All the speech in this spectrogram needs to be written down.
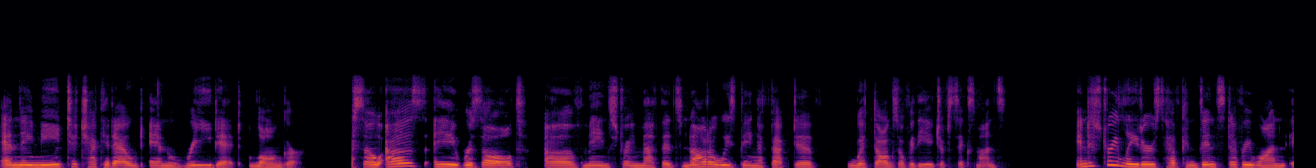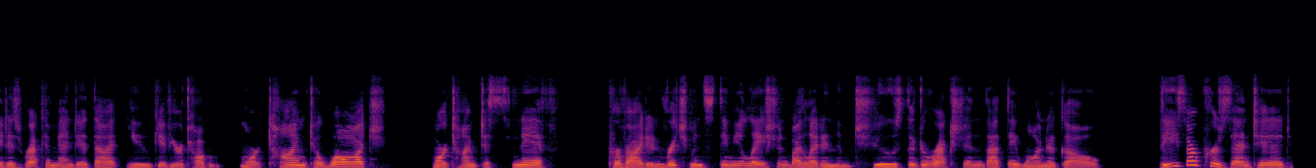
and they need to check it out and read it longer. So, as a result of mainstream methods not always being effective with dogs over the age of six months, industry leaders have convinced everyone it is recommended that you give your dog more time to watch, more time to sniff, provide enrichment stimulation by letting them choose the direction that they want to go. These are presented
